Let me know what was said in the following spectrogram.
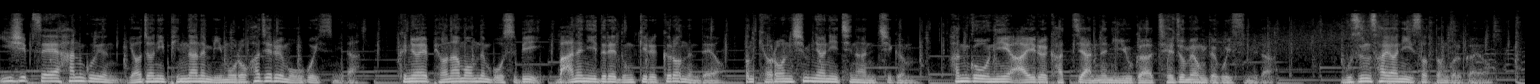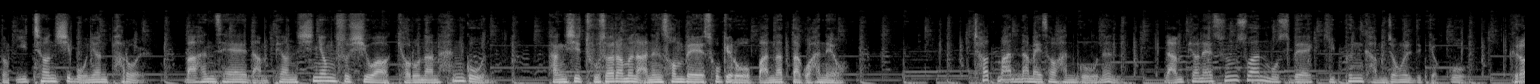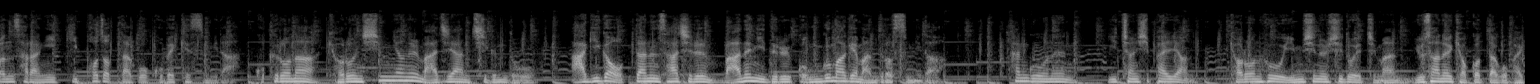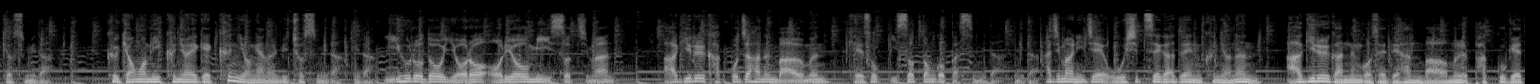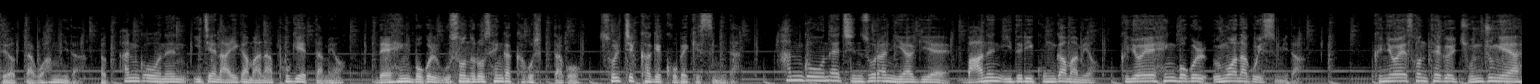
20세의 한구윤 여전히 빛나는 미모로 화제를 모으고 있습니다. 그녀의 변함없는 모습이 많은 이들의 눈길을 끌었는데요. 결혼 10년이 지난 지금 한고은이 아이를 갖지 않는 이유가 재조명되고 있습니다. 무슨 사연이 있었던 걸까요? 2015년 8월 43세의 남편 신영수 씨와 결혼한 한고은. 당시 두 사람은 아는 선배의 소개로 만났다고 하네요. 첫 만남에서 한고은은 남편의 순수한 모습에 깊은 감정을 느꼈고 그런 사랑이 깊어졌다고 고백했습니다. 고- 그러나 결혼 10년을 맞이한 지금도 아기가 없다는 사실을 많은 이들을 궁금하게 만들었습니다. 한고은은 2018년 결혼 후 임신을 시도했지만 유산을 겪었다고 밝혔습니다. 그 경험이 그녀에게 큰 영향을 미쳤습니다. 이후로도 여러 어려움이 있었지만 아기를 갖고자 하는 마음은 계속 있었던 것 같습니다. 하지만 이제 50세가 된 그녀는 아기를 갖는 것에 대한 마음을 바꾸게 되었다고 합니다. 한고은은 이제 나이가 많아 포기했다며 내 행복을 우선으로 생각하고 싶다고 솔직하게 고백했습니다. 한고은의 진솔한 이야기에 많은 이들이 공감하며 그녀의 행복을 응원하고 있습니다. 그녀의 선택을 존중해야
